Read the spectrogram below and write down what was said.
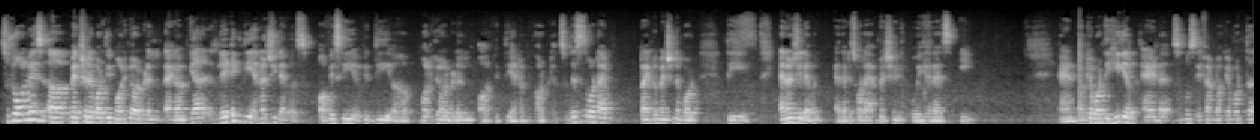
So to always uh, mention about the molecular orbital diagram, we are relating the energy levels obviously with the uh, molecular orbital or with the atomic orbital. So this is what I am trying to mention about the energy level and that is what I have mentioned over here as E and talking about the helium and uh, suppose if I'm talking about the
